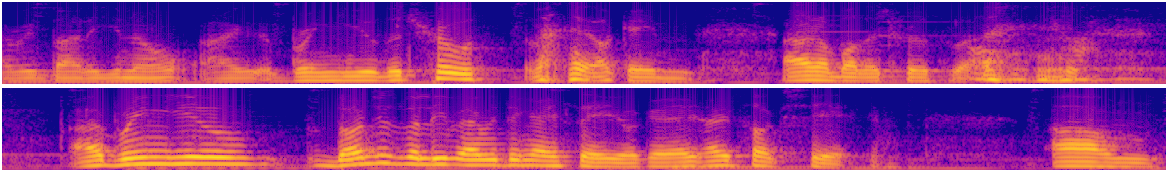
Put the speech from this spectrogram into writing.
Everybody, you know, I bring you the truth. okay, I don't know about the truth, but Oh, I bring you. Don't just believe everything I say. Okay, I, I talk shit. Um,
